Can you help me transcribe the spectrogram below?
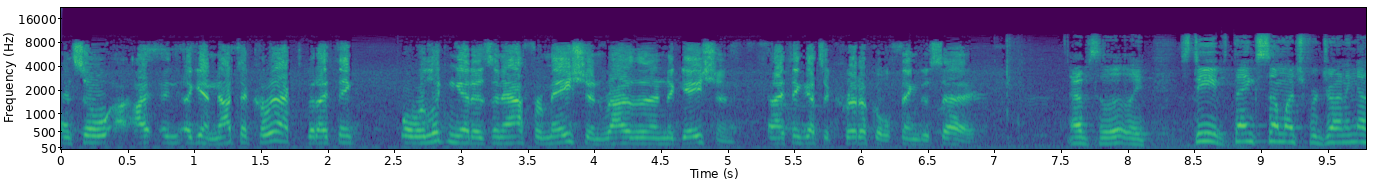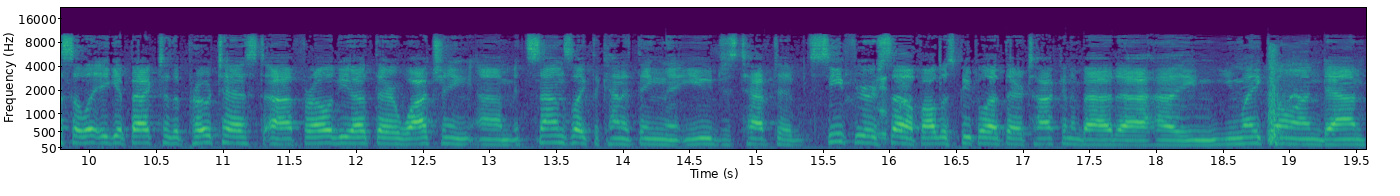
And so, I, and again, not to correct, but I think what we're looking at is an affirmation rather than a negation. And I think that's a critical thing to say. Absolutely. Steve, thanks so much for joining us. I'll let you get back to the protest. Uh, for all of you out there watching, um, it sounds like the kind of thing that you just have to see for yourself. All those people out there talking about uh, how you, you, might go on down.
